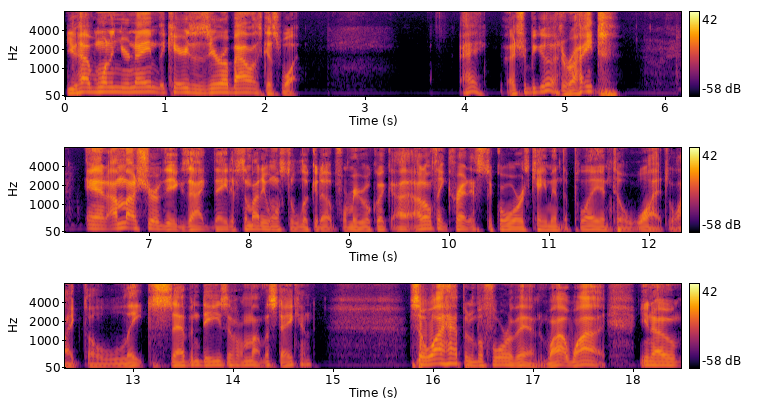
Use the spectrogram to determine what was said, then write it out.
You have one in your name that carries a zero balance, guess what? Hey, that should be good, right? and I'm not sure of the exact date. If somebody wants to look it up for me real quick, I, I, don't think credit scores came into play until what, like the late 70s, if I'm not mistaken. So what happened before then? Why, why, you know,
